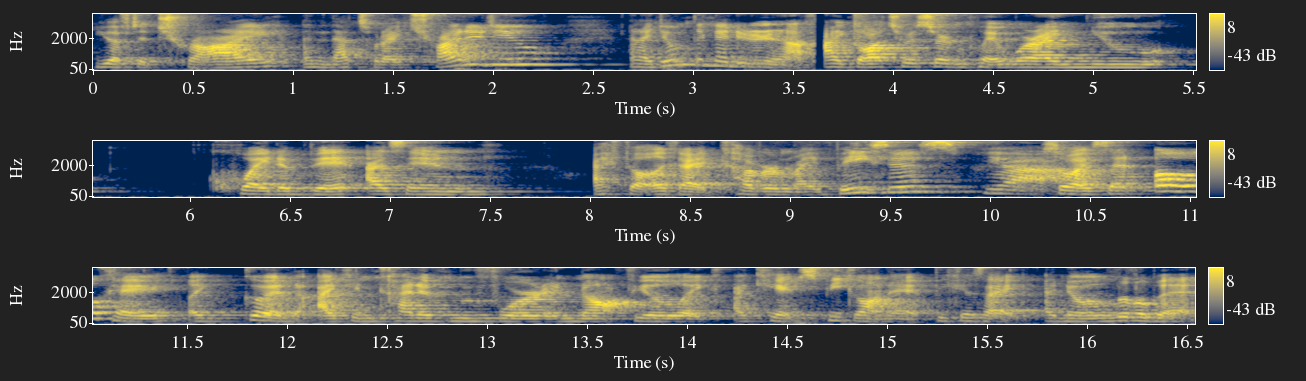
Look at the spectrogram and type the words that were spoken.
you have to try and that's what I try to do and I don't think I did enough. I got to a certain point where I knew quite a bit as in I felt like I had covered my bases. Yeah. So I said, "Oh, okay, like good. I can kind of move forward and not feel like I can't speak on it because I I know a little bit."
